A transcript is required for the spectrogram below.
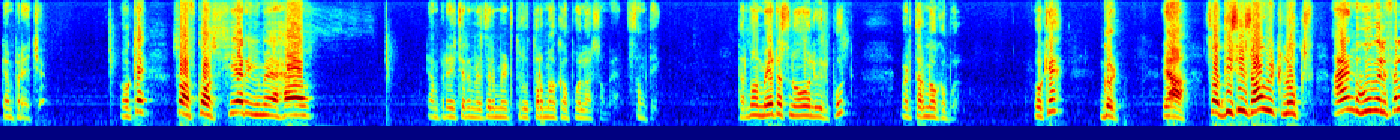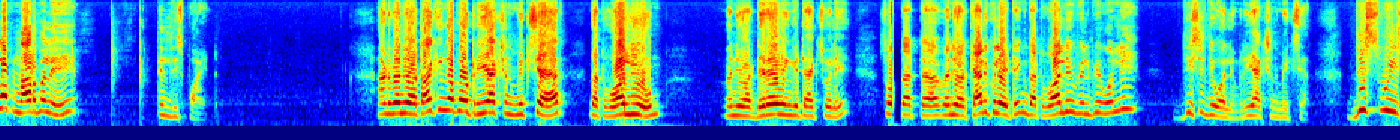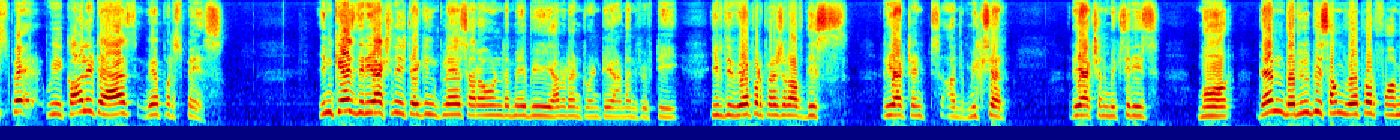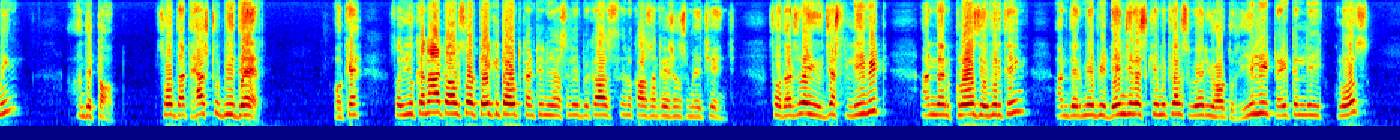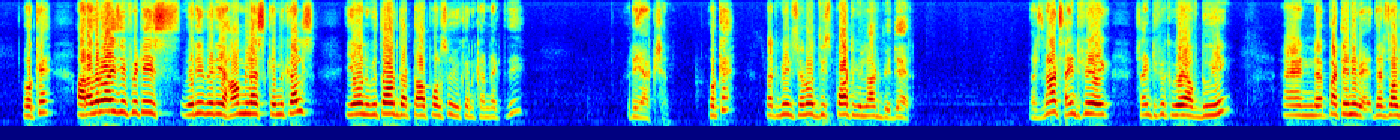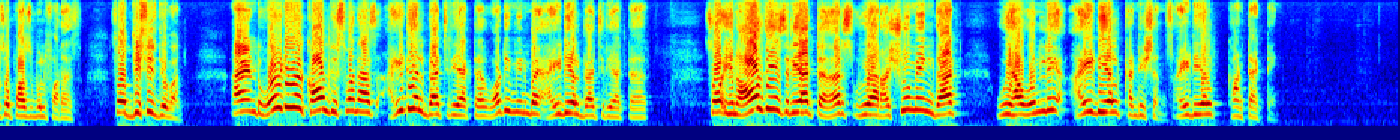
temperature. Okay? So of course here you may have temperature measurement through thermocouple or something. Thermometers no one will put but thermocouple okay? Good. Yeah. So this is how it looks and we will fill up normally till this point. And when you are talking about reaction mixture that volume when you are deriving it actually so that uh, when you are calculating that volume will be only this is the volume reaction mixture this we we call it as vapor space in case the reaction is taking place around maybe 120 150 if the vapor pressure of this reactant and mixture reaction mixture is more then there will be some vapor forming on the top. So, that has to be there. Okay. So, you cannot also take it out continuously because you know concentrations may change. So, that is why you just leave it and then close everything and there may be dangerous chemicals where you have to really tightly close okay. or otherwise if it is very very harmless chemicals even without the top also you can conduct the reaction. Okay. That means you know this part will not be there that is not scientific scientific way of doing and uh, but anyway that is also possible for us. So, this is the one and why do we call this one as ideal batch reactor what do you mean by ideal batch reactor. So, in all these reactors we are assuming that we have only ideal conditions ideal contacting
